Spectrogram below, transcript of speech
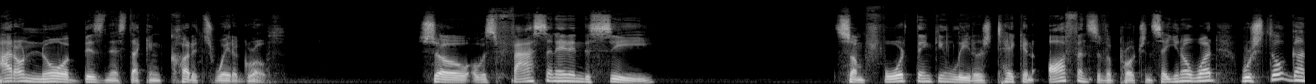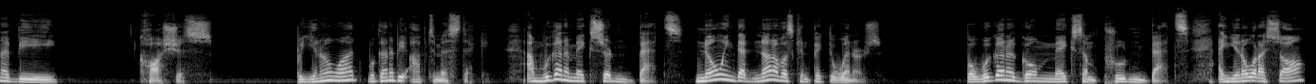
I don't know a business that can cut its way to growth. So it was fascinating to see some forward thinking leaders take an offensive approach and say, you know what, we're still going to be cautious. But you know what? We're going to be optimistic. And we're going to make certain bets, knowing that none of us can pick the winners. But we're going to go make some prudent bets. And you know what I saw?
